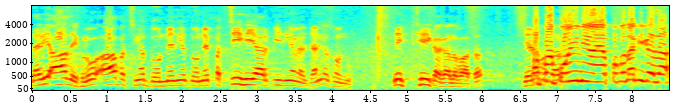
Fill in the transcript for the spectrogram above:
ਲੈ ਵੀ ਆਹ ਦੇਖ ਲਓ ਆਹ ਬੱਚੀਆਂ ਦੋਨੇ ਦੀਆਂ ਦੋਨੇ 25000 ਰੁਪਏ ਦੀਆਂ ਮਿਲ ਜਾਣਗੀਆਂ ਤੁਹਾਨੂੰ। ਨਹੀਂ ਠੀਕ ਆ ਗੱਲਬਾਤ। ਜਿਹੜਾ ਆਪਾਂ ਕੋਈ ਨਹੀਂ ਆਏ ਆਪਾਂ ਪਤਾ ਕੀ ਗੱਲ ਆ?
